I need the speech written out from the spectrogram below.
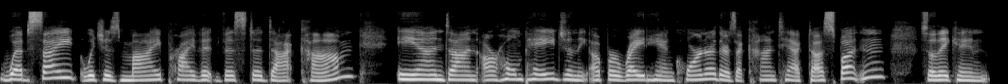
website, which is myprivatevista.com. And on our homepage in the upper right hand corner, there's a contact us button. So they can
